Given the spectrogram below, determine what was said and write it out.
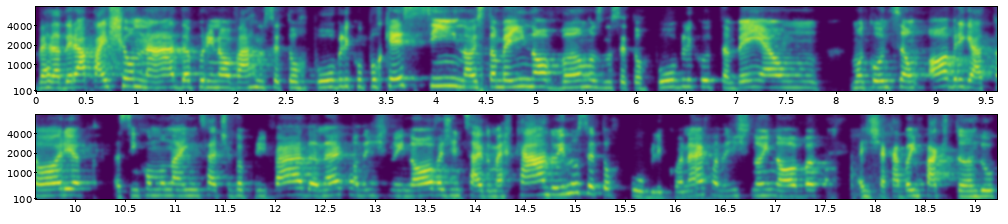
verdadeira apaixonada por inovar no setor público, porque sim, nós também inovamos no setor público, também é um, uma condição obrigatória, assim como na iniciativa privada, né? Quando a gente não inova, a gente sai do mercado, e no setor público, né? Quando a gente não inova, a gente acaba impactando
